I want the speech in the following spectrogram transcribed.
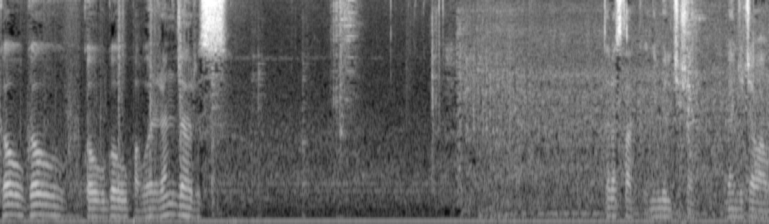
Go, go, go, go, Power Rangers. Teraz tak, nie mylcie się. będzie działało.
